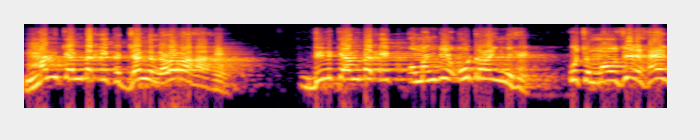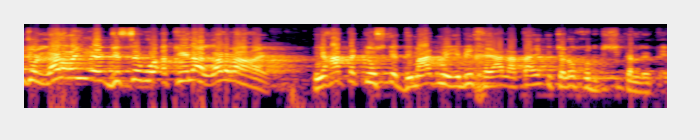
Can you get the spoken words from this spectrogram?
मन के अंदर एक जंग लड़ रहा है दिल के अंदर एक उमंगी उठ रही हैं। कुछ मौजे हैं जो लड़ रही है, जिससे वो अकेला लड़ रहा है। यहाँ तक कि उसके दिमाग में ये भी ख्याल आता है कि चलो खुदकुशी कर लेते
